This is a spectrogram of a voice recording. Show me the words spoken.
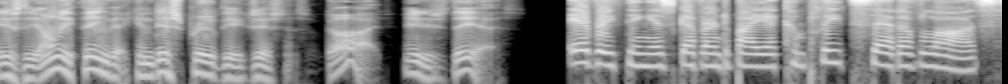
is the only thing that can disprove the existence of God. It is this Everything is governed by a complete set of laws.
